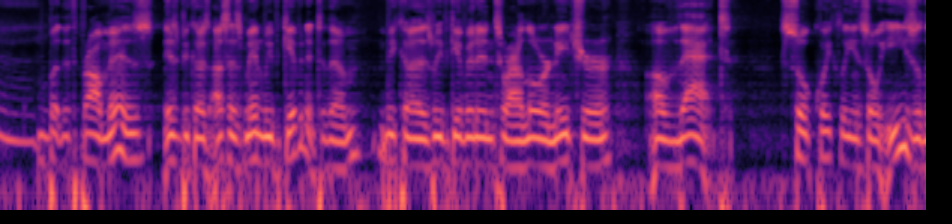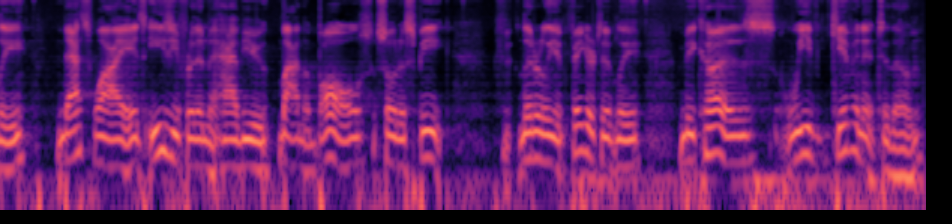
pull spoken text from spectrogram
Mm. But the problem is is because us as men we've given it to them because we've given into our lower nature of that so quickly and so easily. That's why it's easy for them to have you by the balls, so to speak, literally and figuratively, because we've given it to them.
